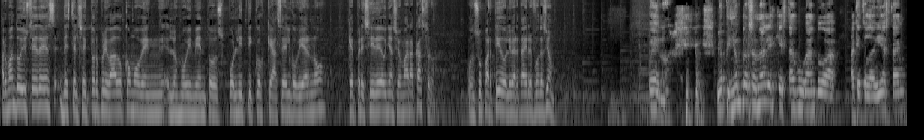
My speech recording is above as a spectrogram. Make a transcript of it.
Armando, ¿y ustedes desde el sector privado cómo ven los movimientos políticos que hace el gobierno que preside doña Xiomara Castro con su partido Libertad y Refundación? Bueno, mi opinión personal es que están jugando a, que todavía están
